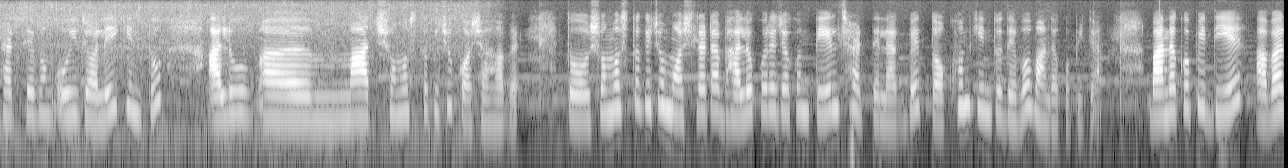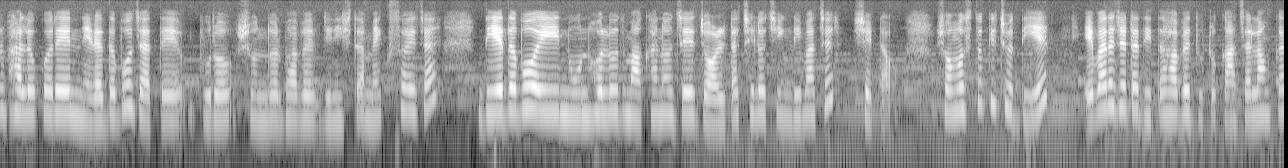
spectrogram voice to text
ছাড়ছে এবং ওই জলেই কিন্তু আলু মাছ সমস্ত কিছু কষা হবে। তো সমস্ত কিছু মশলাটা ভালো করে যখন তেল ছাড়তে লাগবে, তখন কিন্তু দেব বাঁধাকপিটা। বাঁধাকপি দিয়ে আবার ভালো করে নেড়ে দেবো যাতে পুরো সুন্দরভাবে জিনিসটা মিক্স হয়ে যায়। দিয়ে দেবো এই নুন হলুদ মাখানো যে জলটা ছিল চিংড়ি মাছের, সেটাও। সমস্ত কিছু দিয়ে এবারে যেটা দিতে হবে দুটো কাঁচা লঙ্কা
